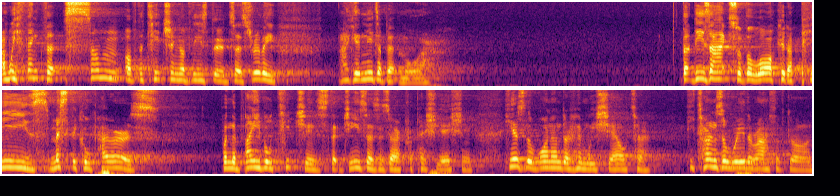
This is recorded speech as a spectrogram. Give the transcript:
And we think that some of the teaching of these dudes is really, I you need a bit more. That these acts of the law could appease mystical powers when the Bible teaches that Jesus is our propitiation. He is the one under whom we shelter. He turns away the wrath of God.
